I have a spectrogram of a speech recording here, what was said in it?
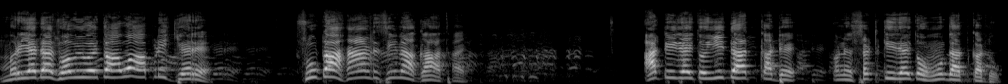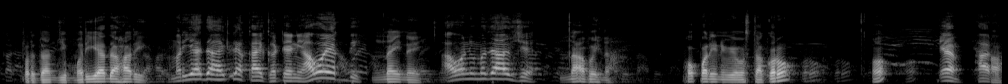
મર્યાદા જોવી હોય તો આવો આપણી ઘેરે. છૂટા હાંડ સીના ઘા થાય. આટી જાય તો ઈ દાંત કાઢે અને સટકી જાય તો હું દાંત કાઢું. પ્રધાનજી મર્યાદા હારી. મર્યાદા એટલે કાઈ ઘટે નહીં. આવો એક દી. નહીં નહીં. આવવાની મજા આવશે. ના ભાઈ ના. ફોપારીની વ્યવસ્થા કરો. હો. એમ હારું.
